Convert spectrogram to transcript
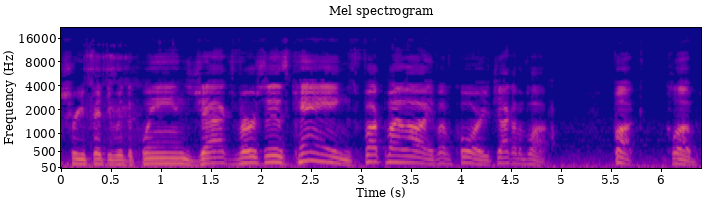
Tree 50 with the queens. Jacks versus kings. Fuck my life, of course. Jack on the block. Fuck. Club.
